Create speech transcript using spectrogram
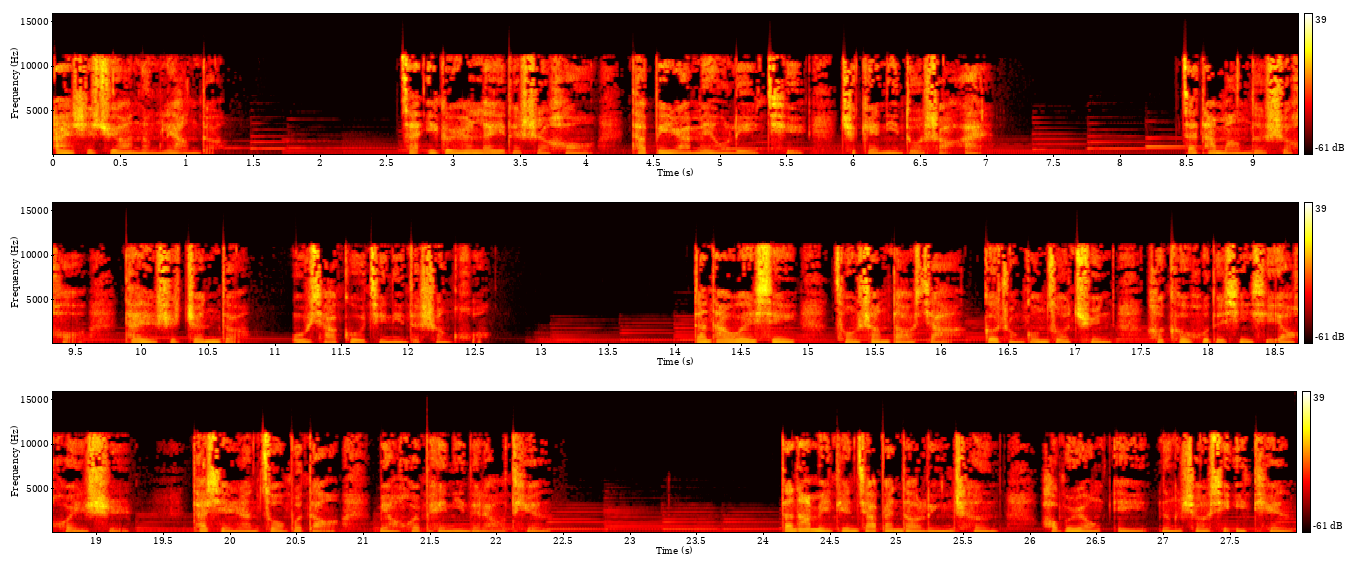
爱是需要能量的。在一个人累的时候，他必然没有力气去给你多少爱。在他忙的时候，他也是真的无暇顾及你的生活。当他微信从上到下各种工作群和客户的信息要回时，他显然做不到秒回陪你的聊天。当他每天加班到凌晨，好不容易能休息一天，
